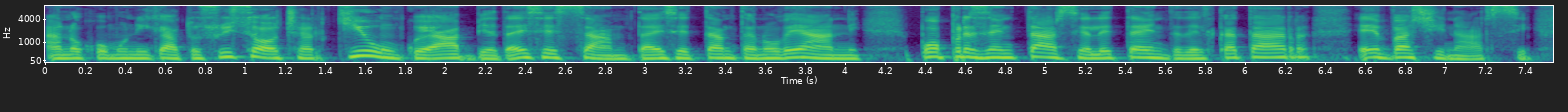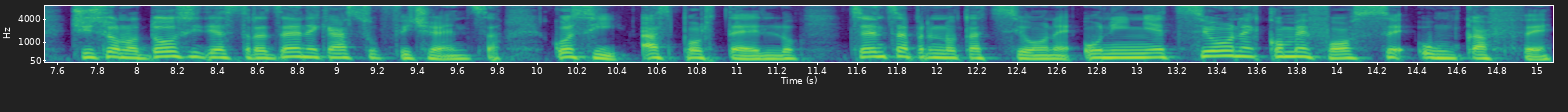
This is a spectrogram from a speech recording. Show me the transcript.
hanno comunicato sui social chiunque abbia dai 60 ai 79 anni può presentarsi alle tende del Qatar e vaccinarsi. Ci sono dosi di AstraZeneca a sufficienza, così a sportello, senza prenotazione, un'iniezione come fosse un caffè.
